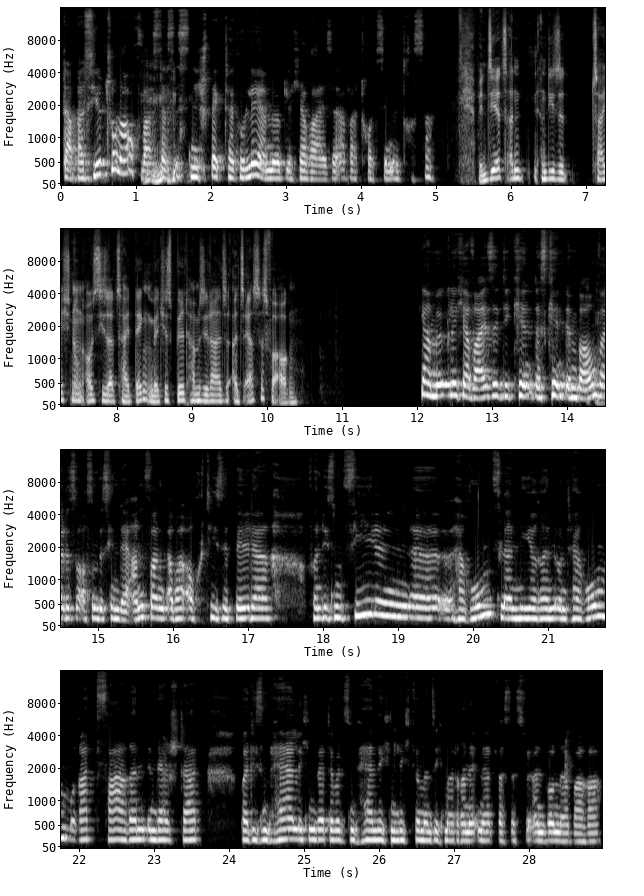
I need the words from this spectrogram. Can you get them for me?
da passiert schon auch was. Das ist nicht spektakulär möglicherweise, aber trotzdem interessant. Wenn Sie jetzt an, an diese Zeichnung aus dieser Zeit denken, welches Bild haben Sie da als, als erstes vor Augen? Ja, möglicherweise kind, das Kind im Baum, weil das war auch so ein bisschen der Anfang, aber auch diese Bilder von diesem vielen äh, Herumflanieren und Herumradfahren in der Stadt, bei diesem herrlichen Wetter, bei diesem herrlichen Licht, wenn man sich mal daran erinnert, was das für ein wunderbarer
